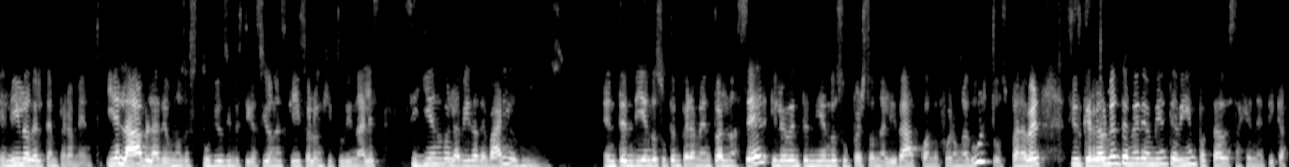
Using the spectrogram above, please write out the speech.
el hilo del temperamento. Y él habla de unos estudios investigaciones que hizo longitudinales siguiendo la vida de varios niños, entendiendo su temperamento al nacer y luego entendiendo su personalidad cuando fueron adultos, para ver si es que realmente el medio ambiente había impactado esa genética.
